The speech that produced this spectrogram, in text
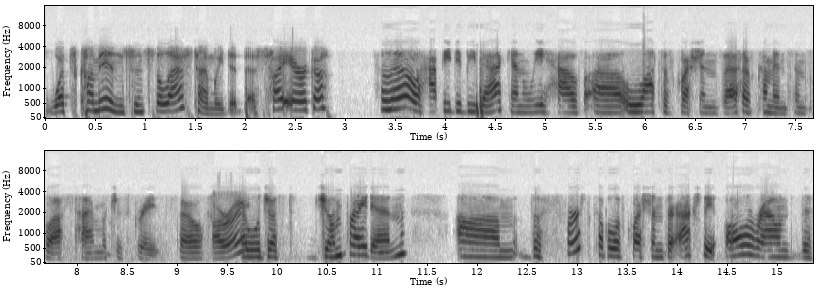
what's come in since the last time we did this. Hi, Erica. Hello, happy to be back, and we have uh, lots of questions that have come in since last time, which is great. So all right. I will just jump right in. Um, the first couple of questions are actually all around the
